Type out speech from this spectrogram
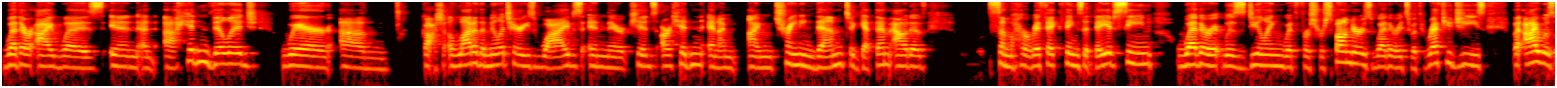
whether I was in an, a hidden village where, um, gosh, a lot of the military's wives and their kids are hidden, and I'm I'm training them to get them out of some horrific things that they have seen, whether it was dealing with first responders, whether it's with refugees. But I was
